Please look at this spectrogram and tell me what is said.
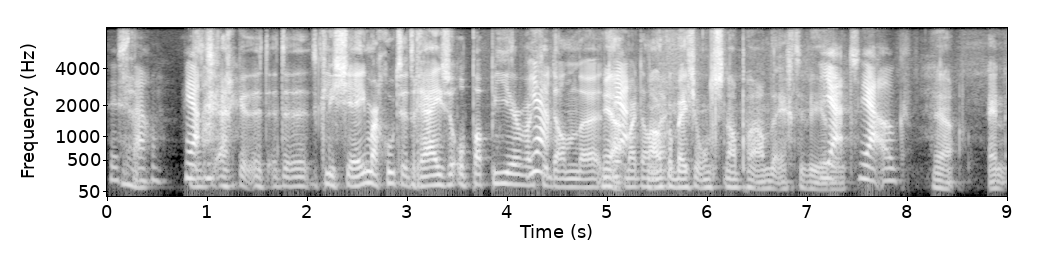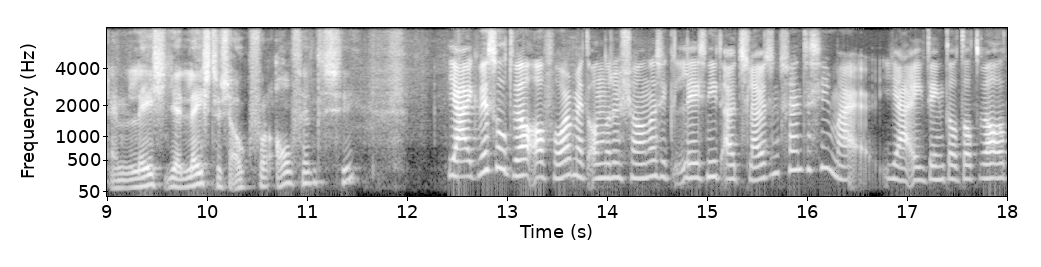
Dus Ja. daarom. Ja. Dat is eigenlijk het, het, het cliché, maar goed, het reizen op papier, wat Ja. je dan... eh, Ja, maar maar, dan ook een beetje ontsnappen aan de echte wereld. ja, ja, ook. Ja. En, en lees, je leest dus ook vooral fantasy? Ja, ik wissel het wel af hoor met andere genres. Ik lees niet uitsluitend fantasy, maar ja, ik denk dat dat wel het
